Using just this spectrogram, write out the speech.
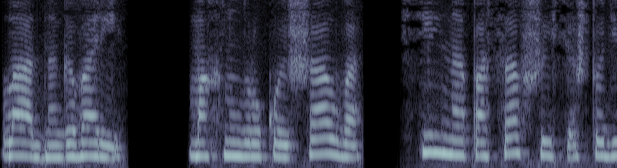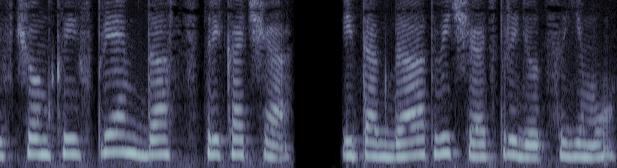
«Ладно, говори», — махнул рукой Шалва, сильно опасавшийся, что девчонка и впрямь даст стрекача, и тогда отвечать придется ему.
